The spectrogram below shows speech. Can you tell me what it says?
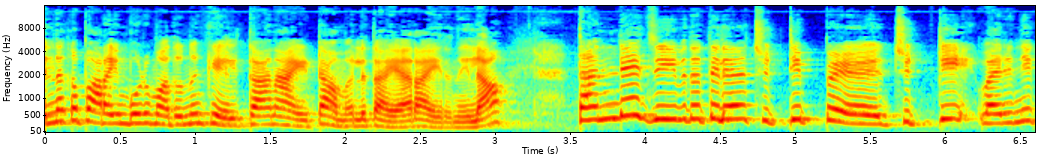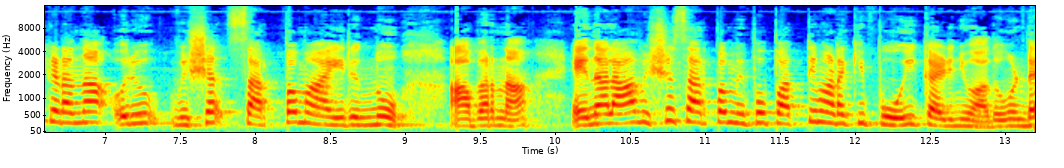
എന്നൊക്കെ പറയുമ്പോഴും അതൊന്നും കേൾക്കാനായിട്ട് അമൽ തയ്യാറായിരുന്നില്ല. തന്റെ ജീവിതത്തിൽ ചുറ്റി ചുറ്റി വരിഞ്ഞു കിടന്ന ഒരു വിഷസർപ്പമായിരുന്നു അപർണ. എന്നാൽ ആ വിഷസർപ്പം ഇപ്പോൾ പത്തി മടക്കി പോയി കഴിഞ്ഞു. അതുകൊണ്ട്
